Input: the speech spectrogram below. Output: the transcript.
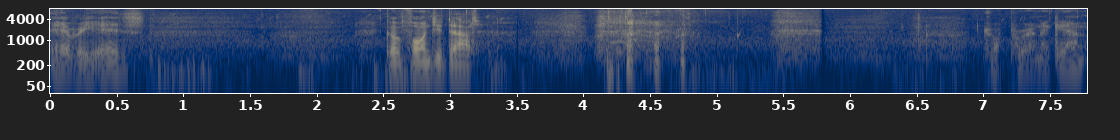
Here he is. Go and find your dad. Drop her in again.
